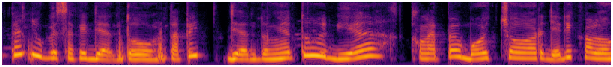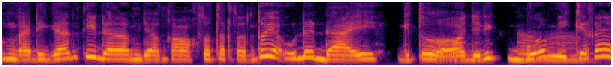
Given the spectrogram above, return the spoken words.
Kan juga sakit jantung Tapi jantungnya tuh dia Klepnya bocor Jadi kalau nggak diganti Dalam jangka waktu tertentu Ya udah die Gitu loh Jadi gue Hmm. mikirnya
